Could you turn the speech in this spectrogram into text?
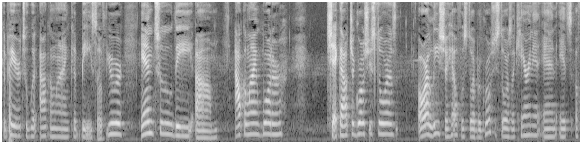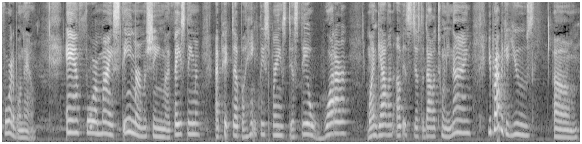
compared to what alkaline could be. So if you're into the um, alkaline water, check out your grocery stores or at least your health food store, but grocery stores are carrying it and it's affordable now. And for my steamer machine, my face steamer, I picked up a Hinckley Springs distilled water. One gallon of it's just $1.29. You probably could use, um,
